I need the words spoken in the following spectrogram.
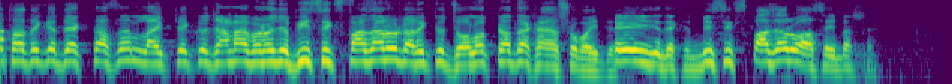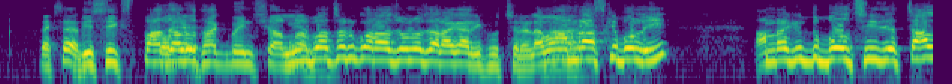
কোথা থেকে দেখতাছেন? লাইভটা একটু জানাবেন। ওই যে ভি সিক্স পাজারোটার একটু ঝলকটা দেখায় সবাই এই যে দেখেন বি সিক্স পাজারও আছে এই পাশে। দেখছেন? ভি সিক্স পাজারো থাকবে ইনশাআল্লাহ। নির্বাচন করার জন্য যারা গাড়ি খুঁজছিলেন। এবং হ্যাঁ। আমরা আজকে বলি আমরা কিন্তু বলছি যে চার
